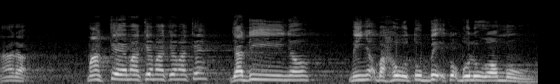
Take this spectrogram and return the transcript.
Ada. Makan, makan, makan, makan, jadinya minyak bahu tubik kok bulu romo.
